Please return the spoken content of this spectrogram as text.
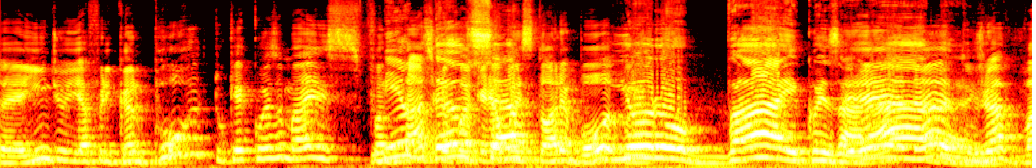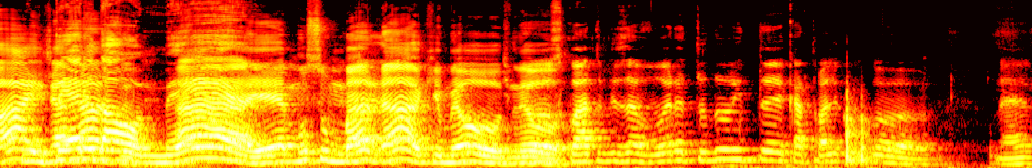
é, índio e africano. Porra, tu quer coisa mais fantástica pra criar céu. uma história boa. tu- Yorubá e coisa É, arada. não, tu já vai, já Império da Homero. Ah, é muçulmano, ah, que o meu... Tipo, meu... Meus quatro bisavôs era tudo católico, né?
